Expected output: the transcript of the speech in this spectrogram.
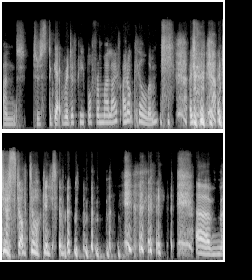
and to just to get rid of people from my life. I don't kill them. I, just, I just stop talking to them. Um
